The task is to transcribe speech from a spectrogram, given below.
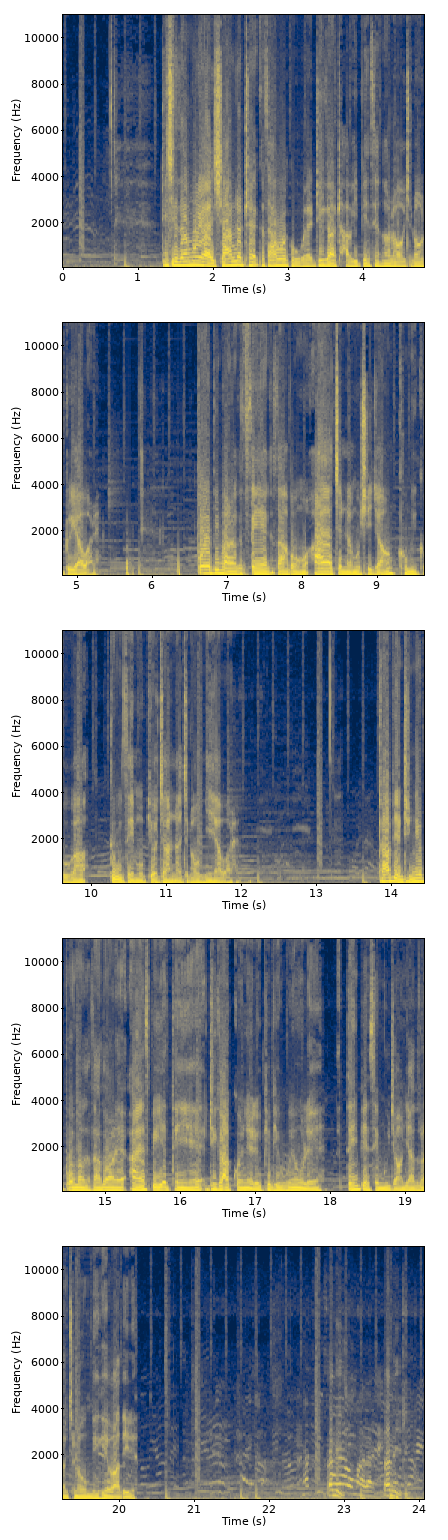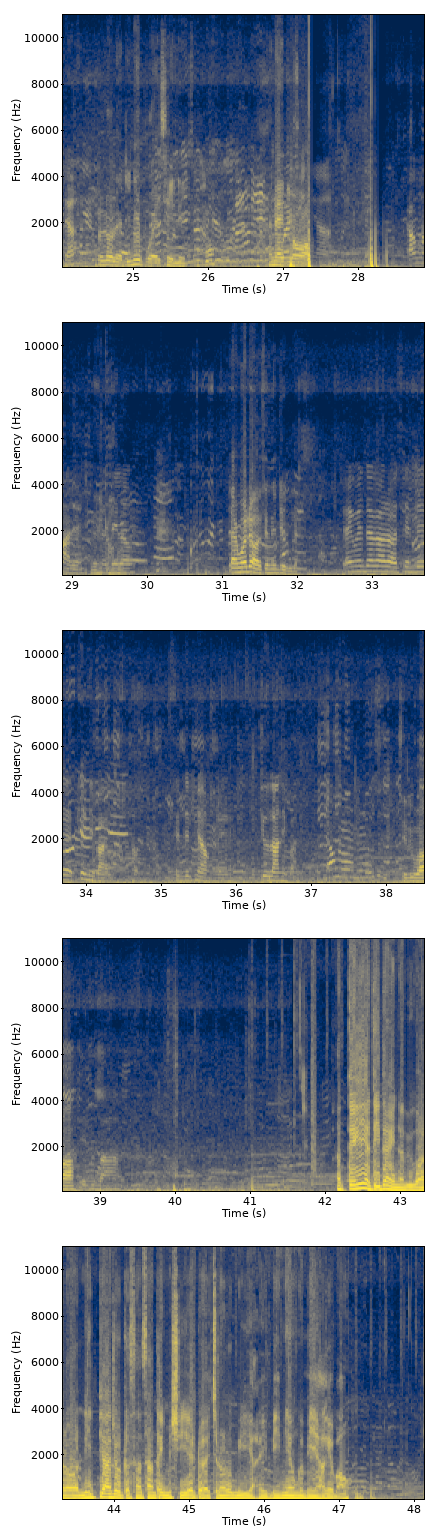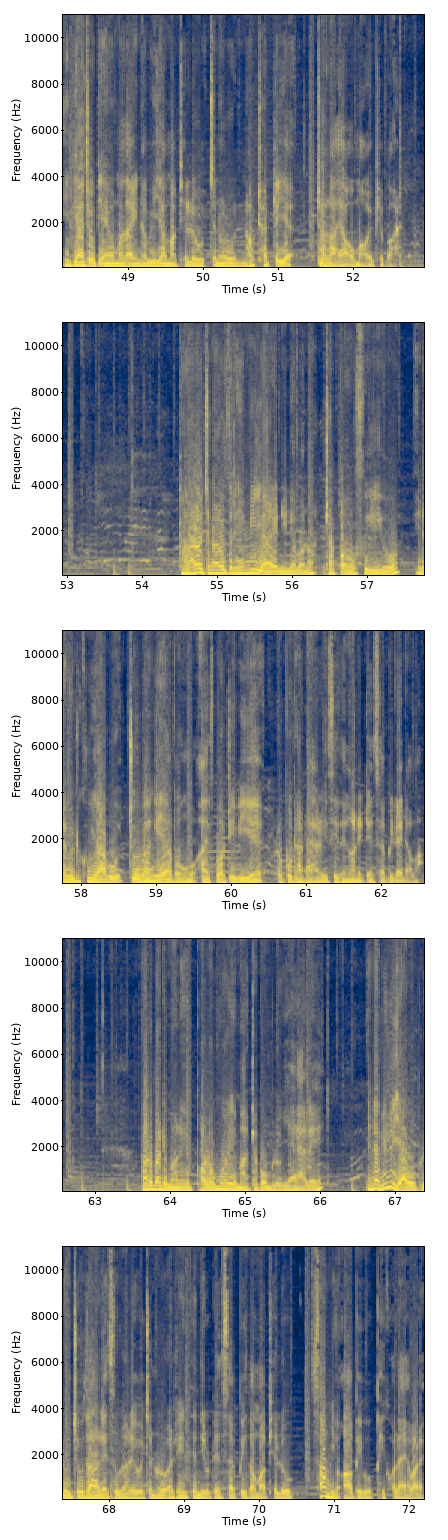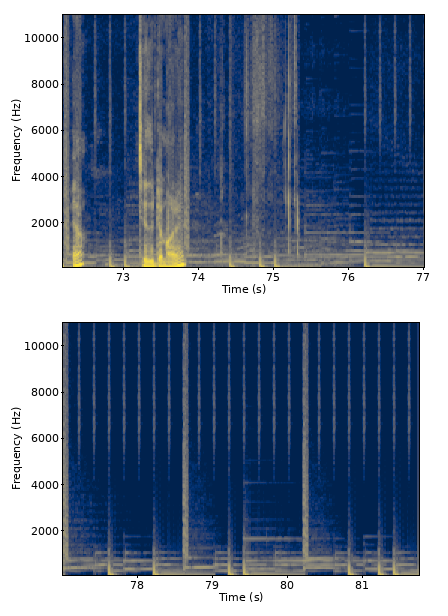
ဒီခြေသားမွေးကရှားလက်ထက်ကစားဝက်ကိုပဲအဓိကထားပြီးပြင်ဆင်သွားတာကိုကျွန်တော်တို့တွေ့ရပါတယ်။ပွဲပြီးမှတော့အသင်းရဲ့ကစားပုံကိုအားရကျဉ်းမှုရှိကြောင်းကွန်မီကိုကသူ့အသင်းကိုပြောကြားနေတာကျွန်တော်မြင်ရပါတယ်။ဒါ့အပြင်ဒီနေ့ပွဲမှာကစားသွားတဲ့ ISP အသင်းရဲ့အဓိကကွင်းလေလို့ဖြစ်ဖြစ်ဝင်းကိုလည်းအသင်းပြင်ဆင်မှုကြောင့်ရသလောက်ကျွန်တော်မေးခဲ့ပါသေးတယ်တန်းနီတန်းနီဗျာဘယ်လိုလဲဒီနေ့ပွဲအခြေအနေနည်းနည်းပြောကောင်းပါတယ်နှစ်သိန်းလုံး တိုင်ဝဲတော့အစင်းသိဖြစ်ပြီလားတိုင်းဝင်းတက်ကတော့စင်တဲ့ဖြစ်နေပါပြီဟုတ်စင်တဲ့ဖြစ်အောင်လည်းကြိုးစားနေပါတယ်စီလူပါကျေးဇူးပါအသင်းရဲ့တည်တဲ့အင်တာဗျူးကတော့နီးပြချုပ်တဆန်းဆန်းသိမ့်မရှိတဲ့အတွက်ကျွန်တော်တို့မီဒီယာတွေမေးမြန်းဝင်မရခဲ့ပါဘူး။နီးပြချုပ်ပြန်ရောက်မှသာအင်တာဗျူးရမှာဖြစ်လို့ကျွန်တော်တို့နောက်ထပ်တစ်ရက်ထပ်လာရအောင်မှာပဲဖြစ်ပါတယ်။ ဒါကတော့ကျွန်တော်တို့သတင်းမီဒီယာတွေအနေနဲ့ပေါ့နော်ဓာတ်ပုံဗီဒီယိုအင်တာဗျူးတစ်ခုရဖို့ကြိုးပမ်းခဲ့ရပုံကို iSport TV ရဲ့ reporter diary စီစဉ်ကနေတင်ဆက်ပေးလိုက်တာပါ။နောက်တစ်ပတ်ဒီမှာလည်းဘောလုံးမွေးတွေမှာဓာတ်ပုံဘယ်လိုရရလဲအင်တာဗျူးတွေရဖို့ဘယ်လိုစူးစမ်းရလဲဆိုတာတွေကိုကျွန်တော်တို့အရင်းသင်တွေတင်ဆက်ပေးတော့မှာဖြစ်လို့စောင့်မျှော်အားပေးဖို့ဖိတ်ခေါ်လိုက်ရပါတယ်ခင်ဗျာကျေးဇူးတင်ပါတယ်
